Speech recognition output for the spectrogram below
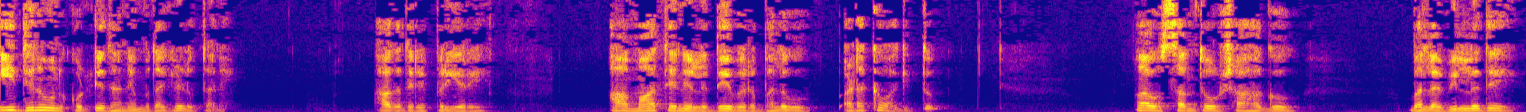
ಈ ದಿನವನ್ನು ಕೊಟ್ಟಿದ್ದಾನೆ ಎಂಬುದಾಗಿ ಹೇಳುತ್ತಾನೆ. ಹಾಗಾದರೆ ಪ್ರಿಯರೇ, ಆ ಮಾತಿನಲ್ಲಿ ದೇವರ ಬಲವು ಅಡಕವಾಗಿತ್ತು. ನಾವು ಸಂತೋಷ ಹಾಗೂ ಬಲವಿಲ್ಲದೆ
